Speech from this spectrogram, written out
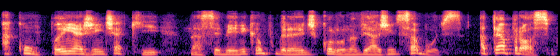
acompanhe a gente aqui na CBN Campo Grande, coluna Viagem de Sabores. Até a próxima!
